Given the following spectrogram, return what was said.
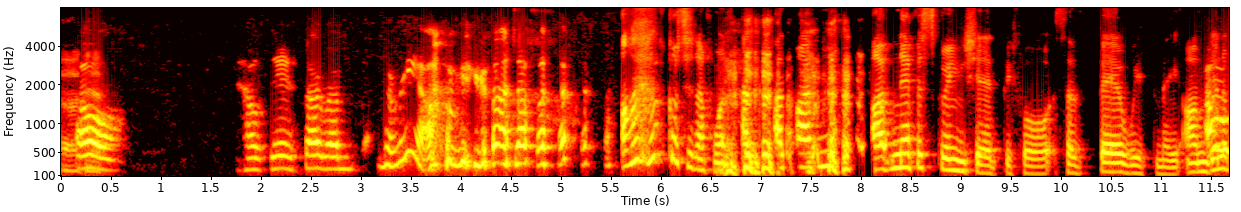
Uh, dear. oh, dear. So, um, Maria, have you got another? I have got enough one. And, and I've, ne- I've never screen shared before, so bear with me. I'm going to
